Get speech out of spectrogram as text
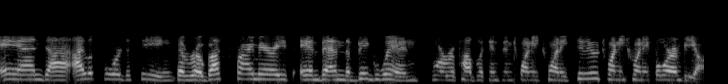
And uh, I look forward to seeing the robust primaries and then the big wins for Republicans in 2022, 2024, and beyond.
